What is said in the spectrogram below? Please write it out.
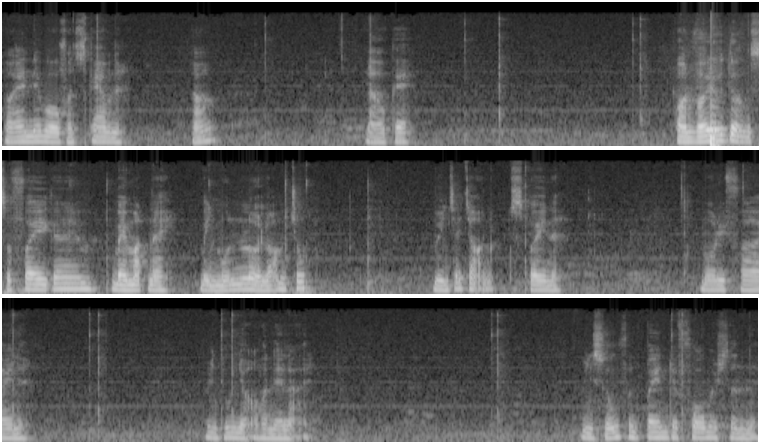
Và enable phần scale này. Đó. Là ok còn với đối tượng surface cái bề mặt này, mình muốn lồi lõm chút. Mình sẽ chọn space này, modify này. Mình thu nhỏ phần này lại. Mình xuống phần paint deformation này.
